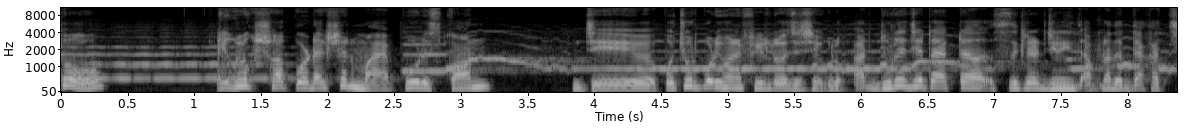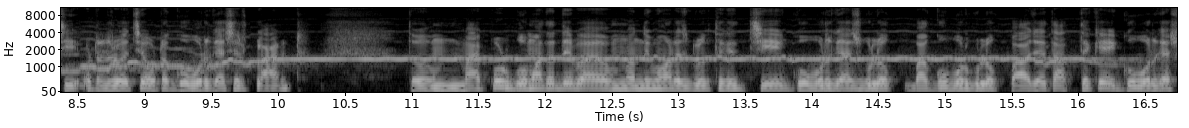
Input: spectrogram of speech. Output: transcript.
তো এগুলো সব প্রোডাকশন মায়াপুর ইস্কন যে প্রচুর পরিমাণে ফিল্ড রয়েছে সেগুলো। আর দূরে যেটা একটা সিক্রেট জিনিস আপনাদের দেখাচ্ছি, ওটা রয়েছে, ওটা গোবর গ্যাসের প্লান্ট তো মায়াপুর গোমাতাদের বা নন্দী মহারাজগুলো থেকে যে গোবর গ্যাসগুলো বা গোবরগুলো পাওয়া যায়, তার থেকে এই গোবর গ্যাস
